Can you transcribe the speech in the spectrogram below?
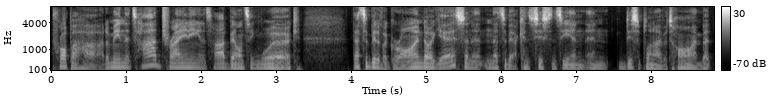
proper hard? I mean, it's hard training and it's hard balancing work. That's a bit of a grind, I guess, and, and that's about consistency and, and discipline over time. But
